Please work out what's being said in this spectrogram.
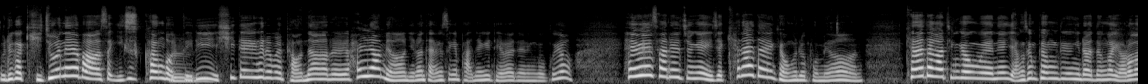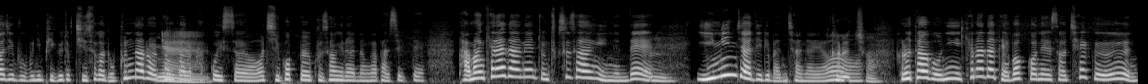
우리가 기존에 봐서 익숙한 것들이 음. 시대의 흐름을 변화를 하려면 이런 다양성이 반영이 되어야 되는 거고요. 해외 사례 중에 이제 캐나다의 경우를 보면 캐나다 같은 경우에는 양성평등이라든가 여러 가지 부분이 비교적 지수가 높은 나라로 예. 평가를 받고 있어요. 직업별 구성이라든가 봤을 때. 다만 캐나다는 좀 특수사항이 있는데 음. 이민자들이 많잖아요. 그렇죠. 그렇다 보니 캐나다 대법관에서 최근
